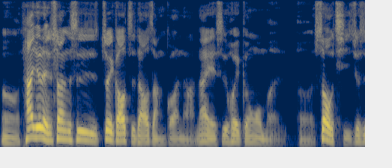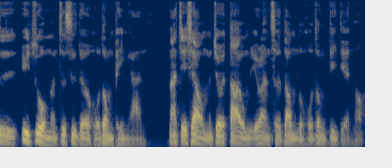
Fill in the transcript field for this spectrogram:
嗯，他有点算是最高指导长官啊，那也是会跟我们呃授旗，就是预祝我们这次的活动平安。那接下来我们就会搭我们游览车到我们的活动地点哦。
